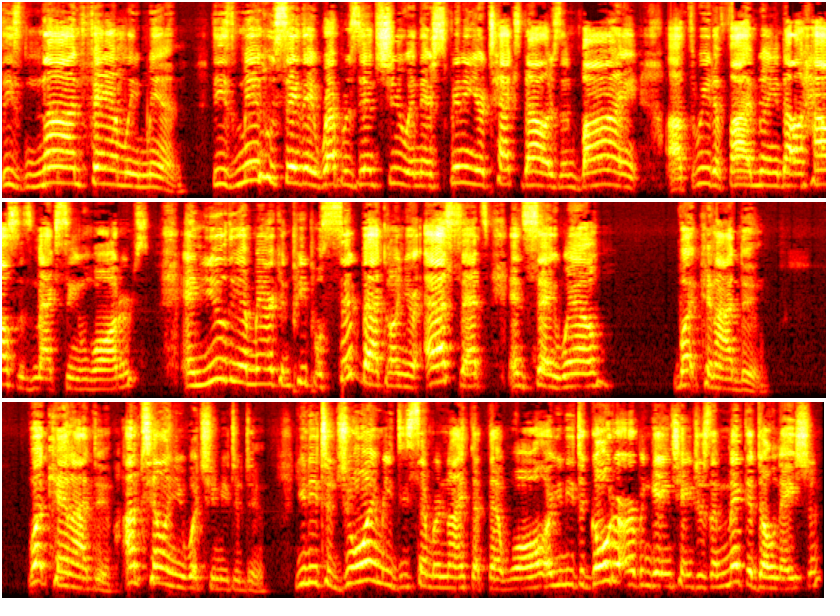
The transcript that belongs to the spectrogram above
these non family men, these men who say they represent you and they're spending your tax dollars and buying uh, three to five million dollar houses, Maxine Waters. And you, the American people, sit back on your assets and say, well, what can I do? What can I do? I'm telling you what you need to do. You need to join me December 9th at that wall, or you need to go to Urban Game Changers and make a donation.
